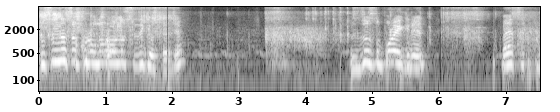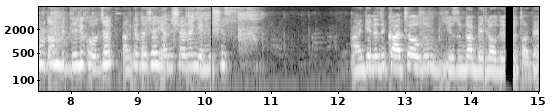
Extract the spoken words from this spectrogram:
pusu nasıl kurulur onu size göstereceğim. Hızlı buraya girin. Ben buradan bir delik olacak. Arkadaşlar yanlış yerden gelmişiz. Ha, gene de katil olduğum yüzümden belli oluyor tabi.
